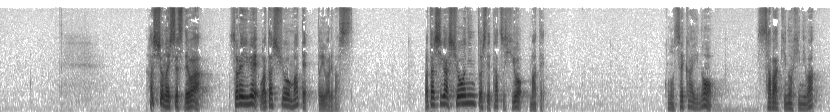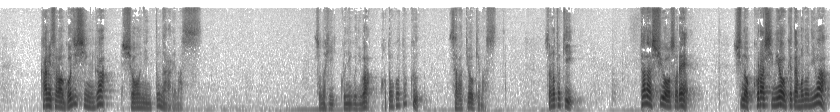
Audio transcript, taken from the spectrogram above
8章の一節ではそれゆえ私を待てと言われます。私が証人として立つ日を待て。この世界の裁きの日には神様ご自身が証人となられます。その日国々はことごとく裁きを受けます。その時ただ主を恐れ主の懲らしみを受けた者には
